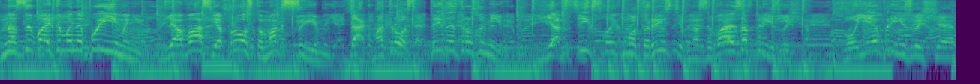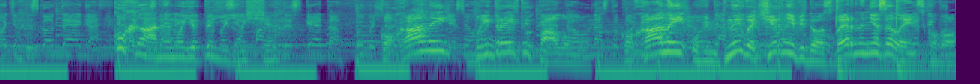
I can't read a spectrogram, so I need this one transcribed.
називайте мене по імені. Для вас я просто Максим. Так, матросе, ти не зрозумів. Я всіх своїх мотористів називаю за прізвищем. Твоє прізвище. Кохане моє прізвище. Коханий, видрайте палубу. Коханий, увімкни вечірнє відеозвернення Зеленського.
